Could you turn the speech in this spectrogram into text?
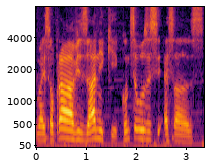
Mas só pra avisar, Nick, quando você usa esse, essas,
